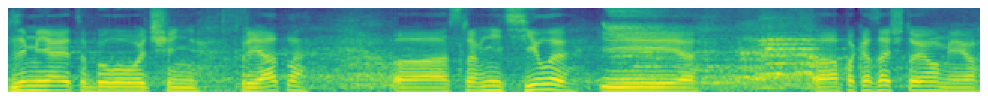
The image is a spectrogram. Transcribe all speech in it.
для меня это было очень приятно. Э, сравнить силы и э, показать, что я умею.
